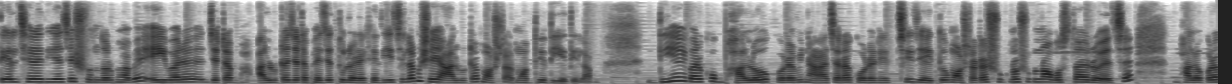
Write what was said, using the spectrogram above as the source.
তেল ছেড়ে দিয়েছে সুন্দরভাবে। এইবারে যেটা আলুটা যেটা ভেজে তুলে রেখে দিয়েছিলাম, সেই আলুটা মশলার মধ্যে দিয়ে দিলাম। দিয়ে এবার খুব ভালো করে আমি নাড়াচাড়া করে নিচ্ছি, যেহেতু মশলাটা শুকনো শুকনো অবস্থায় রয়েছে, ভালো করে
